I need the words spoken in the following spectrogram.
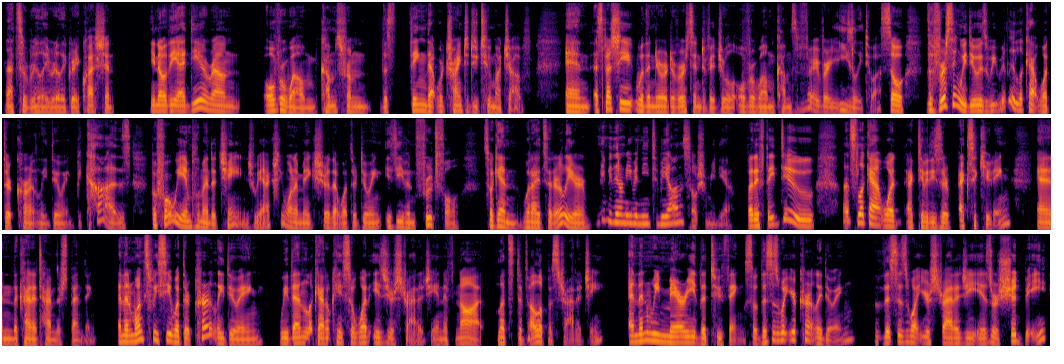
That's a really, really great question. You know, the idea around overwhelm comes from this thing that we're trying to do too much of. And especially with a neurodiverse individual, overwhelm comes very, very easily to us. So the first thing we do is we really look at what they're currently doing because before we implement a change, we actually want to make sure that what they're doing is even fruitful. So again, what I had said earlier, maybe they don't even need to be on social media. But if they do, let's look at what activities they're executing and the kind of time they're spending. And then once we see what they're currently doing, we then look at, okay, so what is your strategy? And if not, let's develop a strategy. And then we marry the two things. So this is what you're currently doing. This is what your strategy is or should be.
